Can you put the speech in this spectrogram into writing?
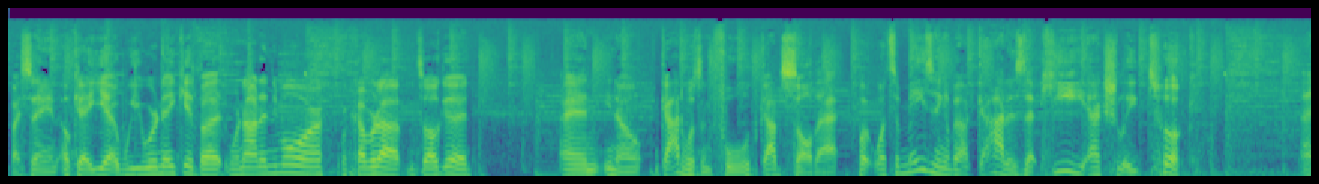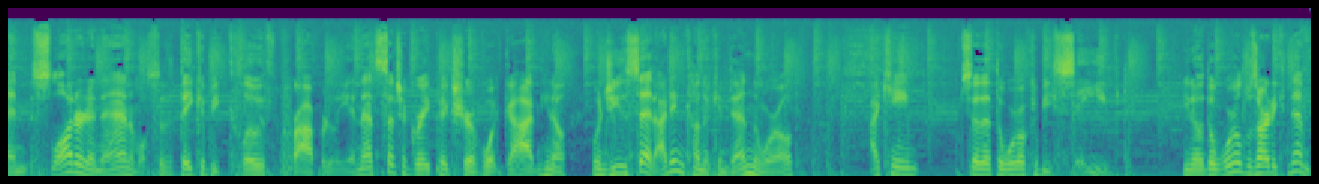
by saying, "Okay, yeah, we were naked, but we're not anymore. We're covered up. It's all good." And you know, God wasn't fooled. God saw that. But what's amazing about God is that He actually took and slaughtered an animal so that they could be clothed properly. And that's such a great picture of what God, you know, when Jesus said, "I didn't come to condemn the world. I came so that the world could be saved." You know, the world was already condemned.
